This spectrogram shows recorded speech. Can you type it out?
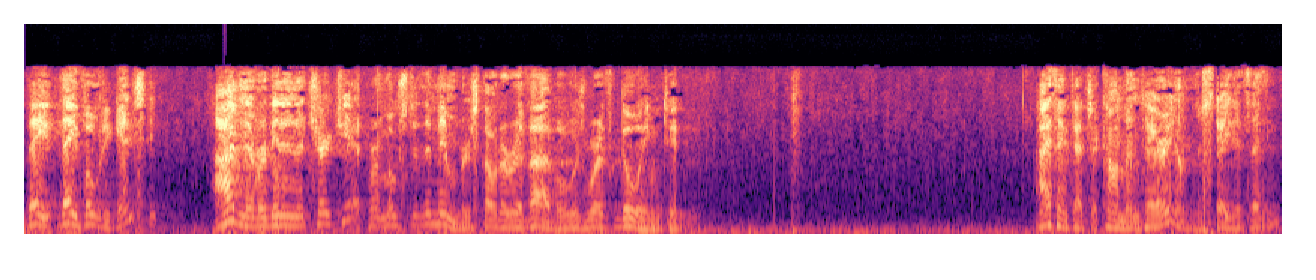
They, they vote against it. I've never been in a church yet where most of the members thought a revival was worth going to. I think that's a commentary on the state of things.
